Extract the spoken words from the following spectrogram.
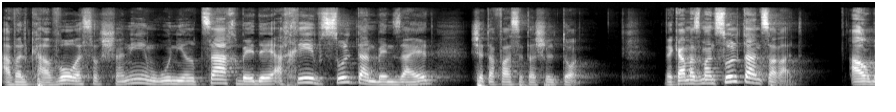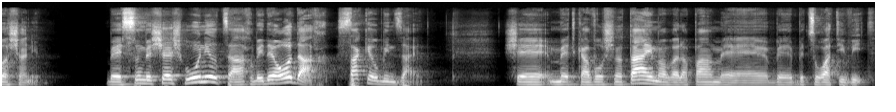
אבל כעבור עשר שנים הוא נרצח בידי אחיו סולטן בן זייד שתפס את השלטון. וכמה זמן סולטן שרד? ארבע שנים. ב-26 הוא נרצח בידי עוד אח, סאקר בן זייד, שמת כעבור שנתיים, אבל הפעם אה, בצורה טבעית.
